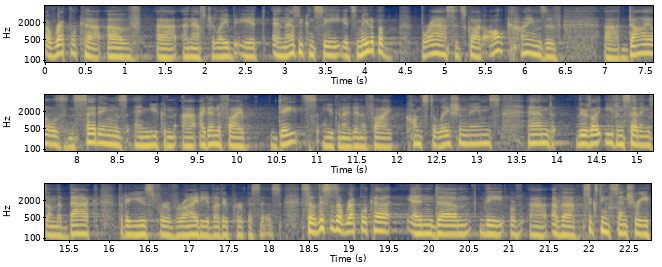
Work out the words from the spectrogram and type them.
a replica of uh, an astrolabe. It, and as you can see, it's made up of brass. It's got all kinds of uh, dials and settings, and you can uh, identify dates, and you can identify constellation names, and there's even settings on the back that are used for a variety of other purposes. So this is a replica and um, the, uh, of a 16th century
